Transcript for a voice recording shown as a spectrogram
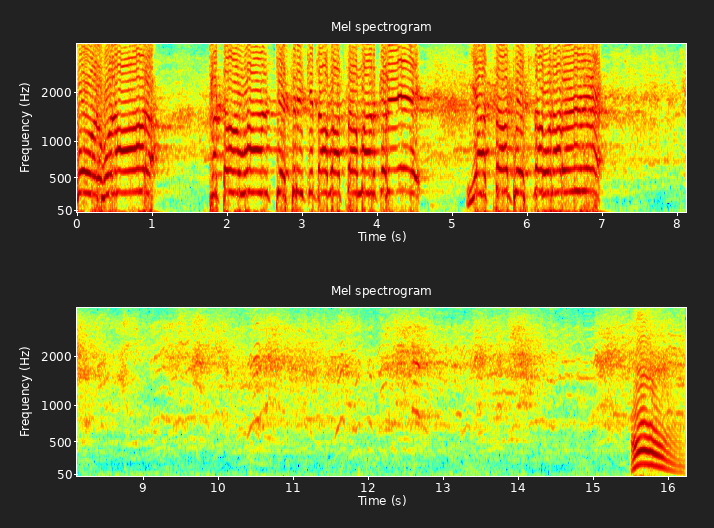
कोण होणार? खटावान केसरी किताबाचा मानकरी. याचा फेसला होणार आहे. Oh.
